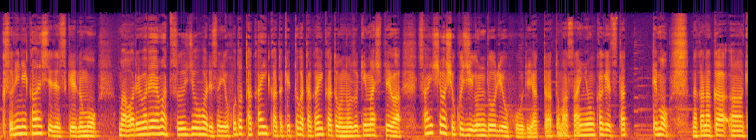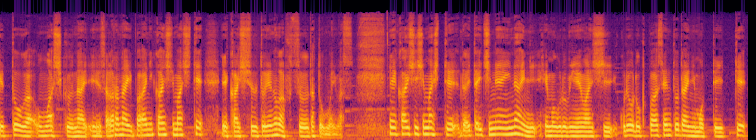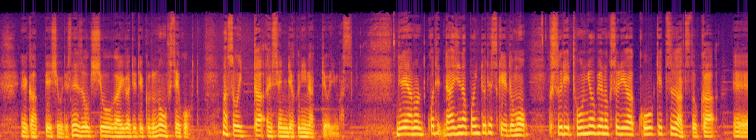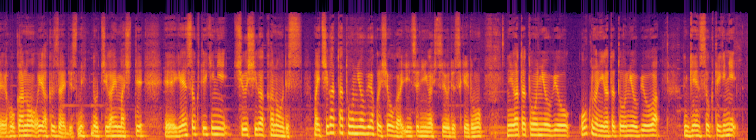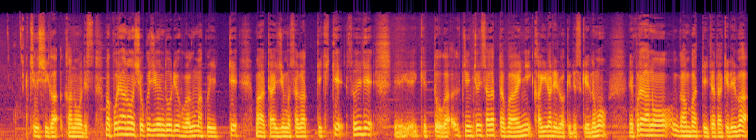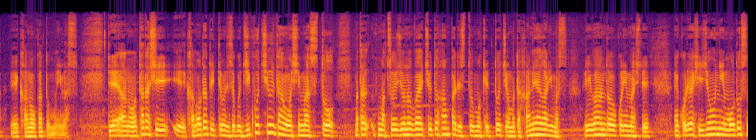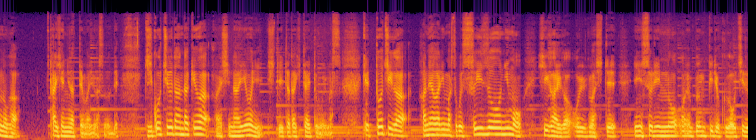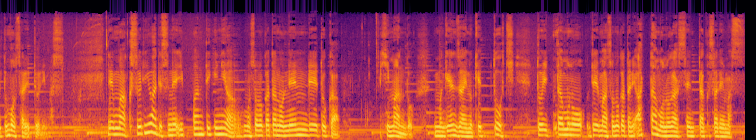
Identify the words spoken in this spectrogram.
薬に関してですけれどもまあ、我々はまあ通常はですね、よほど高い方、血糖が高い方を除きましては、最初は食事運動療法でやった後、まあ3、4ヶ月経っても、なかなかあ血糖が思わしくない、えー、下がらない場合に関しまして、えー、開始するというのが普通だと思います。で開始しましてだいたい1年以内にヘモグロビン A1C これを6%台に持っていって、え合併症ですね臓器障害が出てくるのを防ごうと、まあ、そういった戦略になっております。であのここで大事なポイントですけれども薬糖尿病の薬は高血圧とかえー、他の薬剤ですねの違いまして、えー、原則的に中止が可能ですまあ、1型糖尿病はこれ生涯インスリンが必要ですけれども2型糖尿病多くの2型糖尿病は原則的に中止が可能です。まあ、これはあの食事運動療法がうまくいって、まあ、体重も下がってきてそれで、えー、血糖が順調に下がった場合に限られるわけですけれども、えー、これはあの頑張っていただければ、えー、可能かと思います。であのただし、えー、可能だと言ってもですねこれ自己中断をしますとまた、まあ、通常の場合中途半端ですともう血糖値はまた跳ね上がりますリバウンドが起こりまして、えー、これは非常に戻すのが大変になってまいりますので自己中断だけはしないようにしていただきたいと思います。血糖値が跳ね上がりますとこれ膵臓にも被害が及びましてインスリンの分泌力が落ちるともされております。でまあ薬はですね一般的には、まあ、その方の年齢とか肥満度、まあ、現在の血糖値といったもので、まあ、その方に合ったものが選択されます。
